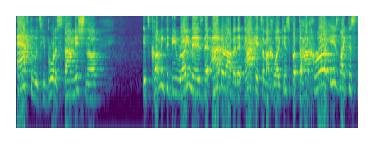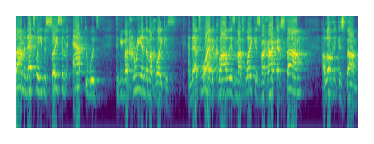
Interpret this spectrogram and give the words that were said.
afterwards he brought a Stam Mishnah, it's coming to be Roimez that Adarabah, the Taket's a Machlekes, but the Hachra is like the Stam, and that's why he was Soisim afterwards to be Machri and the Machlekes. And that's why the Klal is Machlekes, Vachakach Stam, Halachik Stam.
